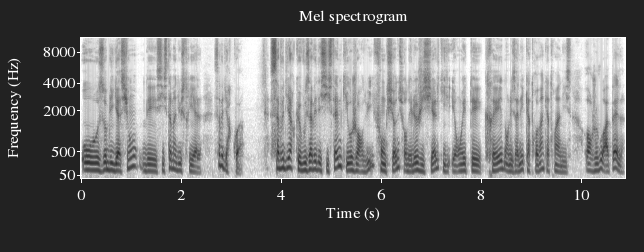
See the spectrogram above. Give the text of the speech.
aux obligations des systèmes industriels. Ça veut dire quoi? Ça veut dire que vous avez des systèmes qui aujourd'hui fonctionnent sur des logiciels qui ont été créés dans les années 80-90. Or, je vous rappelle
